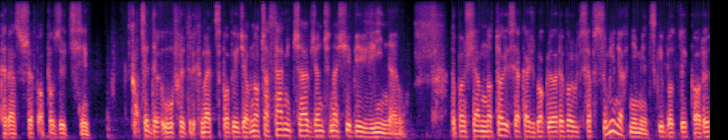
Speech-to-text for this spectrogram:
teraz szef opozycji CDU Friedrich Merz powiedział, no czasami trzeba wziąć na siebie winę. To pomyślałem, no to jest jakaś w ogóle rewolucja w sumieniach niemieckich, bo do tej pory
